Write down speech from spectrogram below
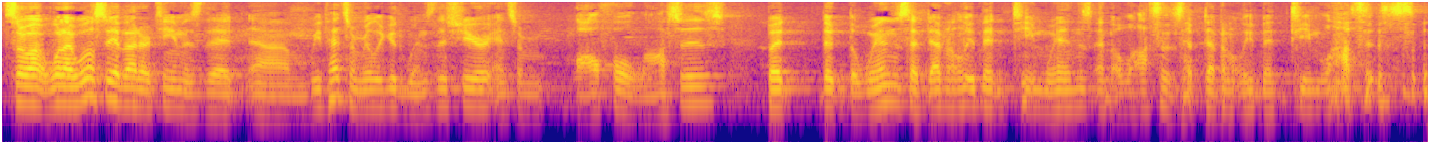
So, uh, what I will say about our team is that um, we've had some really good wins this year and some awful losses. But the, the wins have definitely been team wins, and the losses have definitely been team losses.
